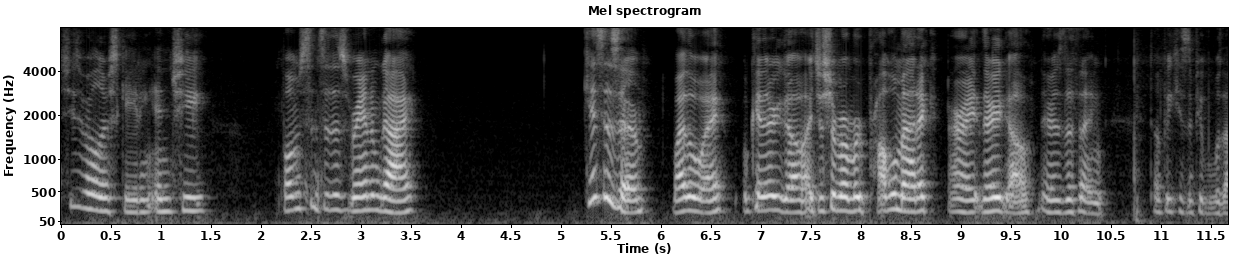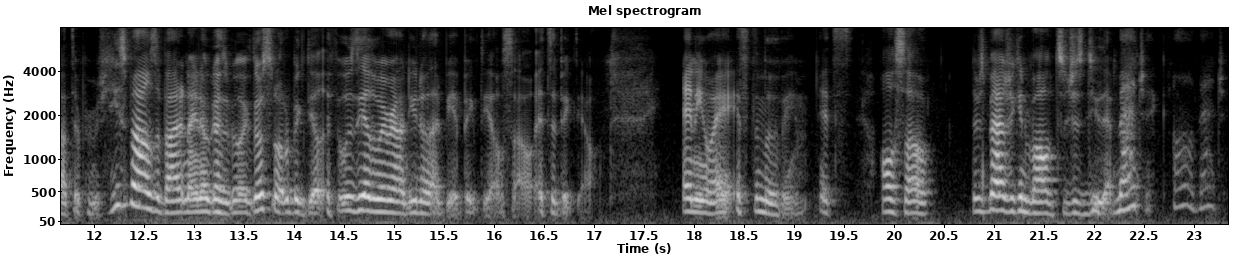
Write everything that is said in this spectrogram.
she's roller skating, and she bumps into this random guy, kisses him. By the way, okay, there you go. I just remembered problematic. All right, there you go. There's the thing. Don't be kissing people without their permission. He smiles about it, and I know guys will be like, that's not a big deal. If it was the other way around, you know that'd be a big deal. So it's a big deal. Anyway, it's the movie. It's also, there's magic involved, so just do that. Magic. Oh, magic.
